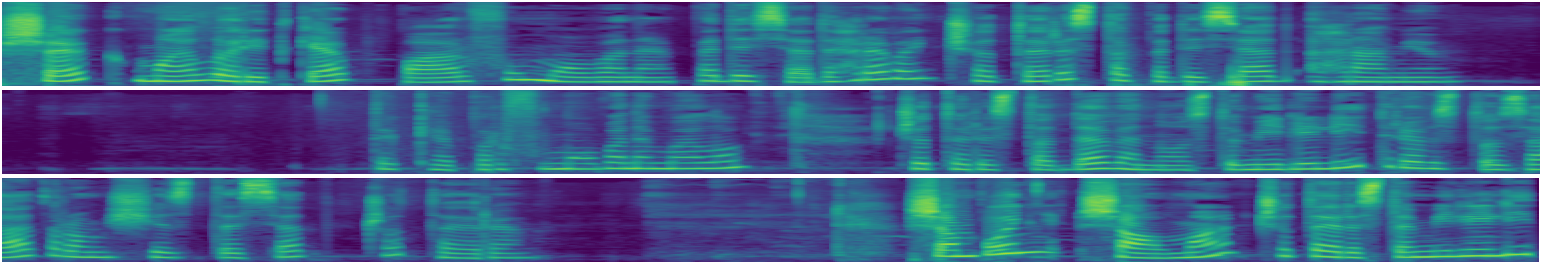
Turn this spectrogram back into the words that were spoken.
Шик мило рідке парфумоване 50 гривень 450 грамів. Таке парфумоване мило 490 мл з дозатором 64. Шампунь Шаума 400 мл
